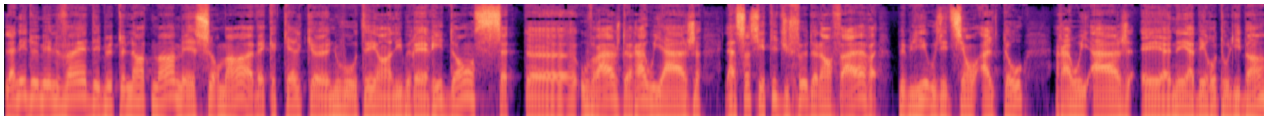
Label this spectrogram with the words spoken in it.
L'année 2020 débute lentement, mais sûrement avec quelques nouveautés en librairie, dont cet euh, ouvrage de Raouillage, La Société du Feu de l'Enfer, publié aux éditions Alto. Raouillage est né à Beyrouth au Liban.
